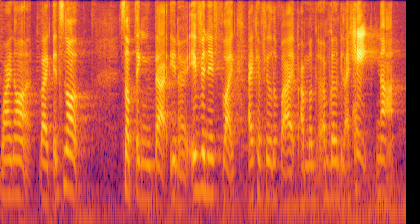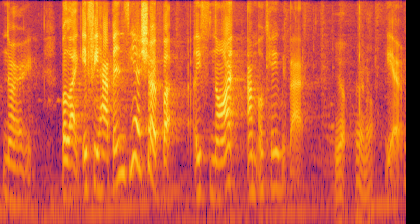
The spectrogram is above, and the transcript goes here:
why not? Like, it's not something that you know, even if like I can feel the vibe, I'm I'm gonna be like, hey, nah, no. But like, if it happens, yeah, sure. But if not, I'm okay with that. Yeah, fair enough. Yeah.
